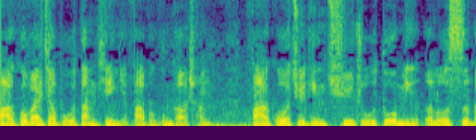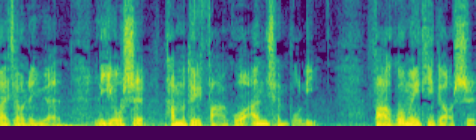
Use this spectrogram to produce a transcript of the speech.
法国外交部当天也发布公告称。法国决定驱逐多名俄罗斯外交人员，理由是他们对法国安全不利。法国媒体表示，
